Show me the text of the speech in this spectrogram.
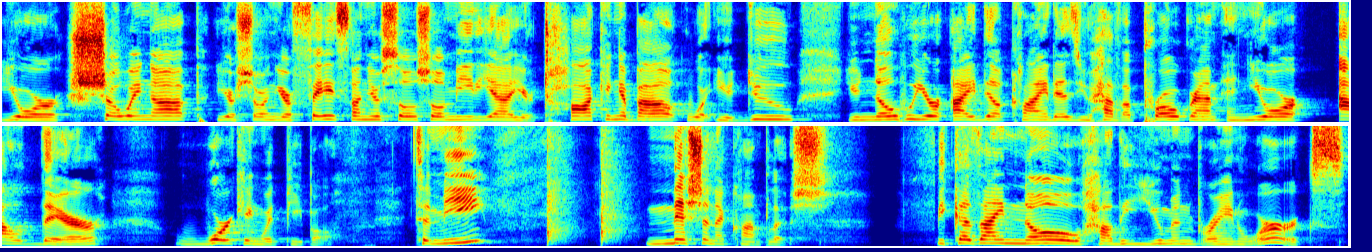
you're showing up, you're showing your face on your social media, you're talking about what you do, you know who your ideal client is, you have a program, and you're out there working with people. To me, mission accomplished because I know how the human brain works.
